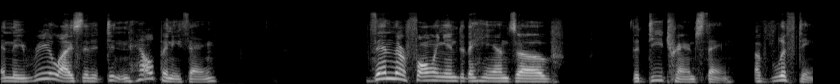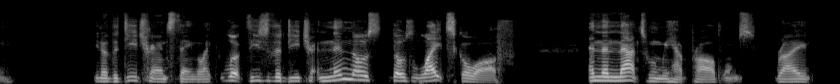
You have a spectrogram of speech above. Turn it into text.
and they realize that it didn't help anything, then they're falling into the hands of the detrans thing, of lifting, you know the detrans thing like look these are the detrans and then those those lights go off and then that's when we have problems right?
